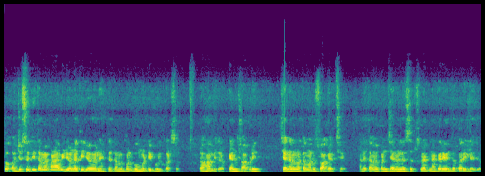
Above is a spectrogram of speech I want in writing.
તો હજુ સુધી તમે પણ આ વીડિયો નથી જોયો ને, તો તમે પણ બહુ મોટી ભૂલ કરશો. તો હા મિત્રો, કેમ છો? આપણી ચેનલમાં તમારું સ્વાગત છે. અને તમે પણ ચેનલને સબસ્ક્રાઈબ ના કરી હોય ને તો કરી લેજો.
